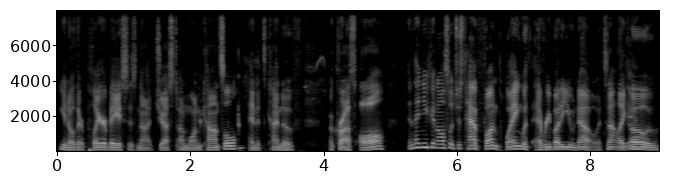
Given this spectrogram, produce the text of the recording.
you know their player base is not just on one console and it's kind of across all and then you can also just have fun playing with everybody you know it's not like Yeah. oh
